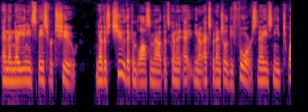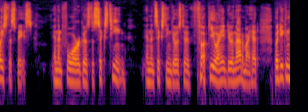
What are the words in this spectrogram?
and then now you need space for two. Now there's two that can blossom out. That's going to eh, you know exponentially be four. So now you just need twice the space, and then four goes to sixteen, and then sixteen goes to fuck you. I ain't doing that in my head. But you can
